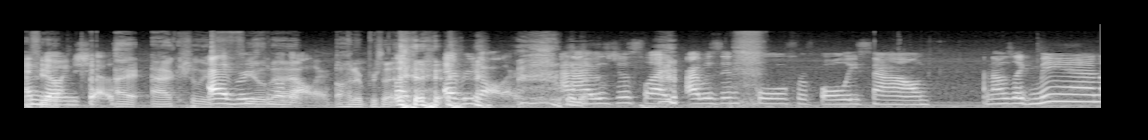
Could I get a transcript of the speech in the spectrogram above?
and feel, going to shows. I actually every single dollar, 100%. Like, every dollar. And I was just like, I was in school for Foley Sound, and I was like, man,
